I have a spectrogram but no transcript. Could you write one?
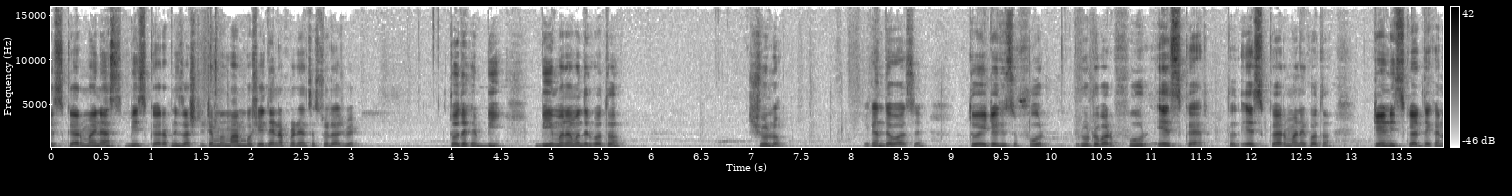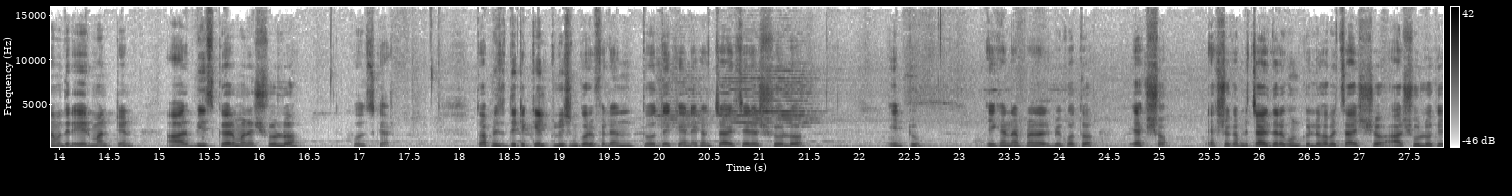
A square minus B square আপনি জাস্ট এটা মান বসিয়ে দেন, আপনার অ্যান্সার চলে আসবে। তো দেখেন বি বি মানে আমাদের কত? ষোলো। এখান দেওয়া আছে। তো এটা কিছু four root over four A square তো এ স্কোয়ার মানে কত? টেন স্কোয়ার দেখেন আমাদের এর মান টেন। আর বি স্কোয়ার মানে ষোলো হোল স্কোয়ার তো আপনি যদি এটা ক্যালকুলেশন করে ফেলেন, তো দেখেন এখানে চার, চারে ষোলো ইন্টু এখানে আপনার আসবে কত? একশো। একশোকে আপনি চার দ্বারা গুণ করলে হবে চারশো, আর ষোলোকে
